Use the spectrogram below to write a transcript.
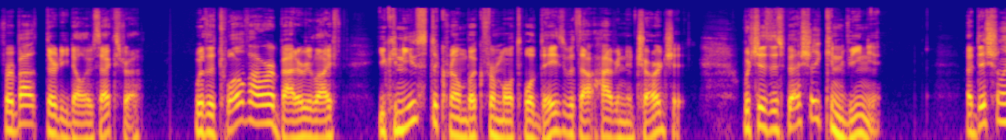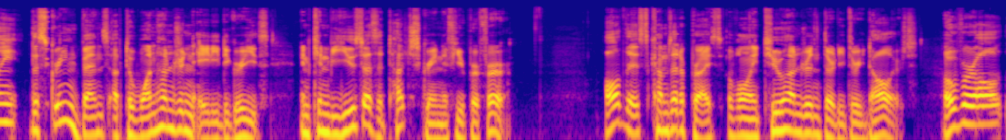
for about $30 extra. With a 12 hour battery life, you can use the Chromebook for multiple days without having to charge it, which is especially convenient. Additionally, the screen bends up to 180 degrees and can be used as a touchscreen if you prefer. All this comes at a price of only $233. Overall,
